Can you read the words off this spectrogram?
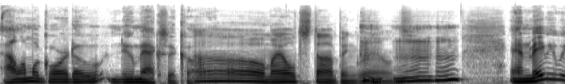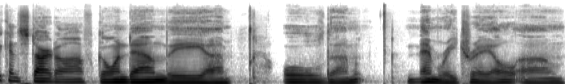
Alamogordo, New Mexico. Oh, my old stomping grounds. mm-hmm. And maybe we can start off going down the uh, old um, memory trail. Um,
